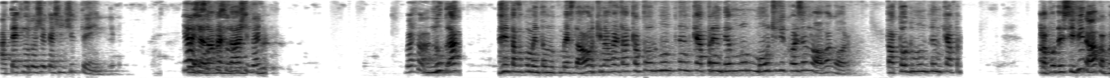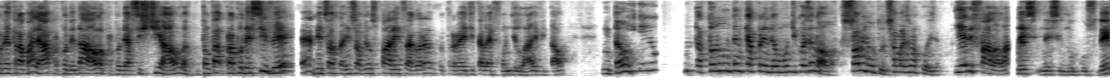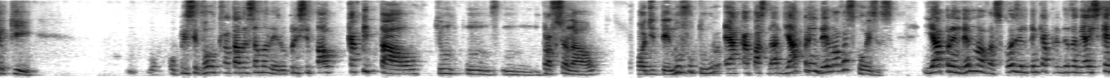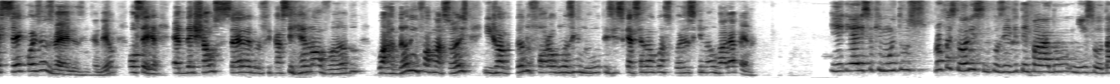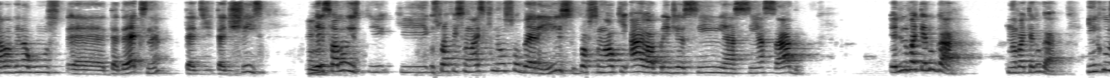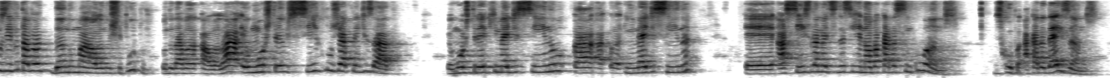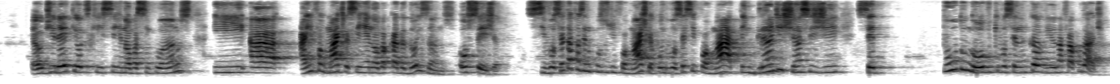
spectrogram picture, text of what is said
a tecnologia que a gente tem. E pois aí, é, na verdade. Tiver... Vai falar. No, a, a, gente estava comentando no começo da aula que, na verdade, está todo mundo tendo que aprender um monte de coisa nova agora. Está todo mundo tendo que aprender para poder se virar, para poder trabalhar, para poder dar aula, para poder assistir aula. Então, tá, para poder se ver, né? a, gente só, a gente só vê os parentes agora através de telefone, de live e tal. Então, tá todo mundo tendo que aprender um monte de coisa nova. Só um minuto, só mais uma coisa. E ele fala lá nesse, nesse no curso dele que o, o principal, vou tratar dessa maneira, o principal capital que um, um, um profissional pode ter no futuro é a capacidade de aprender novas coisas. E aprendendo novas coisas, ele tem que aprender também a esquecer coisas velhas, entendeu? Ou seja, é deixar o cérebro ficar se renovando, guardando informações e jogando fora algumas inúteis, esquecendo algumas coisas que não vale a pena. E, e é isso que muitos professores, inclusive, têm falado nisso. Eu estava vendo alguns é, TEDx, né? TED, TEDx, e eles falam isso, que, que, os profissionais que não souberem isso, o profissional que, ah, eu aprendi assim, assim, assado, ele não vai ter lugar. Não vai ter lugar. Inclusive, eu estava dando uma aula no Instituto, quando eu dava aula lá, eu mostrei os ciclos de aprendizado. Eu mostrei que medicina, a, a, em medicina, é, a ciência da medicina se renova a cada cinco anos. Desculpa, a cada dez anos. É o direito e outros que se renova a cinco anos, e a, a informática se renova a cada dois anos. Ou seja, se você está fazendo curso de informática, quando você se formar, tem grandes chances de ser tudo novo que você nunca viu na faculdade.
